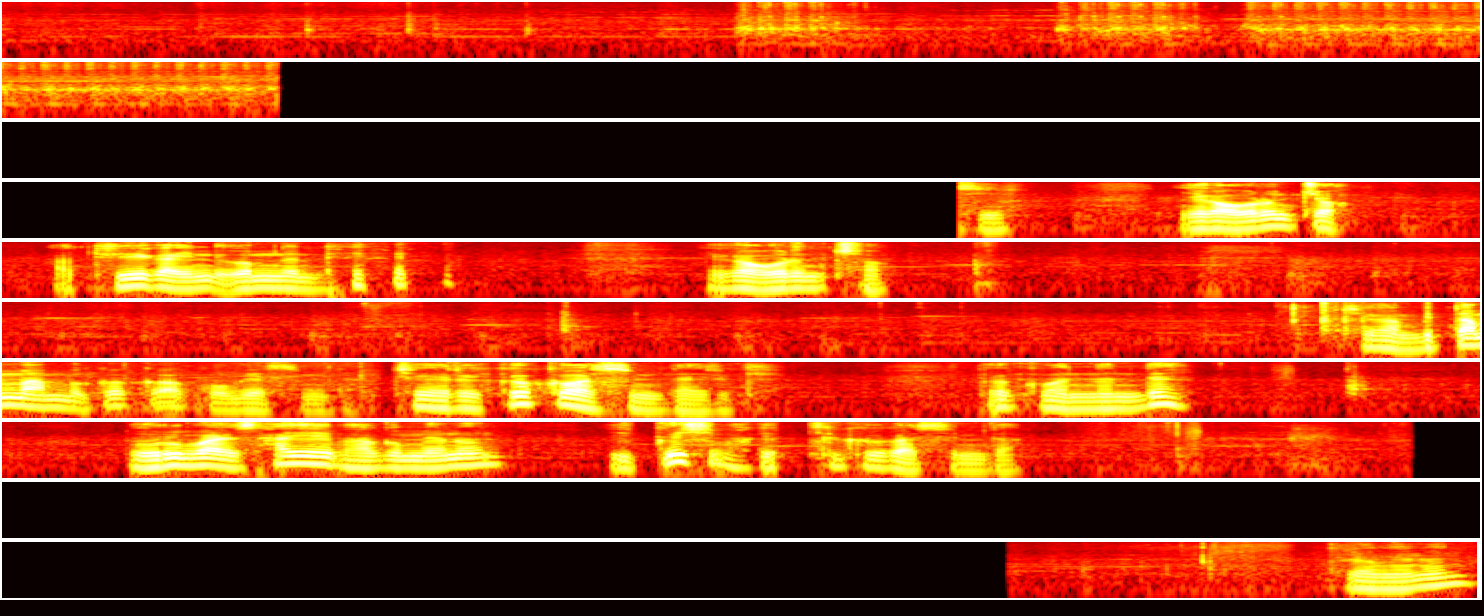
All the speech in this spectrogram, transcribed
얘가 오른쪽. 아, 뒤에가 있, 없는데. 얘가 오른쪽. 제가 밑단만 한번 꺾어 갖고 오겠습니다. 제가 이렇게 꺾어 왔습니다. 이렇게. 꺾어 왔는데, 노루발 사이에 박으면은 이 끝이 박힐 것 같습니다. 그러면은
